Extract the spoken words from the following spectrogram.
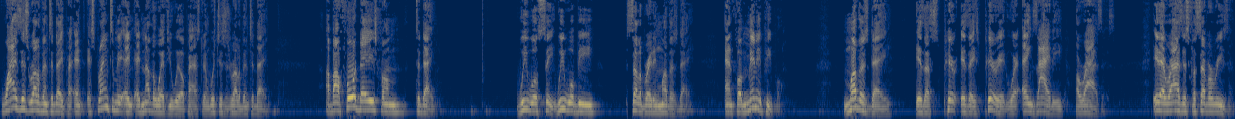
Why is this relevant today? And explain to me a, another way, if you will, Pastor, in which this is relevant today. About four days from today, we will see, we will be celebrating Mother's Day. And for many people, Mother's Day is a, is a period where anxiety arises. It arises for several reasons.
